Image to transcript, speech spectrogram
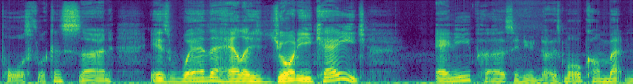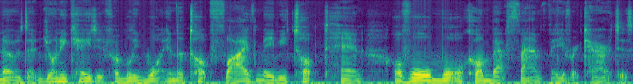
pause for concern is where the hell is Johnny Cage? Any person who knows Mortal Kombat knows that Johnny Cage is probably what in the top five, maybe top ten of all Mortal Kombat fan favorite characters.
